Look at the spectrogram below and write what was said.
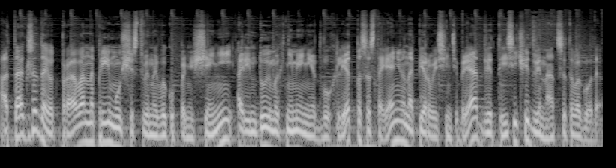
а также дает право на преимущественный выкуп помещений, арендуемых не менее двух лет по состоянию на 1 сентября 2012 года.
